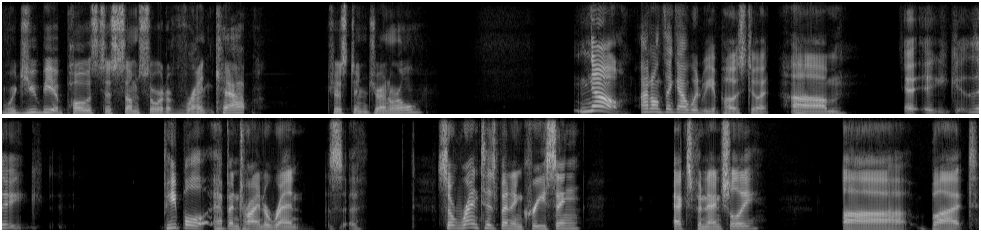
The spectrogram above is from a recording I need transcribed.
Would you be opposed to some sort of rent cap, just in general? No, I don't think I would be opposed to it. Um, it- it- the people have been trying to rent, so rent has been increasing exponentially, uh, but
